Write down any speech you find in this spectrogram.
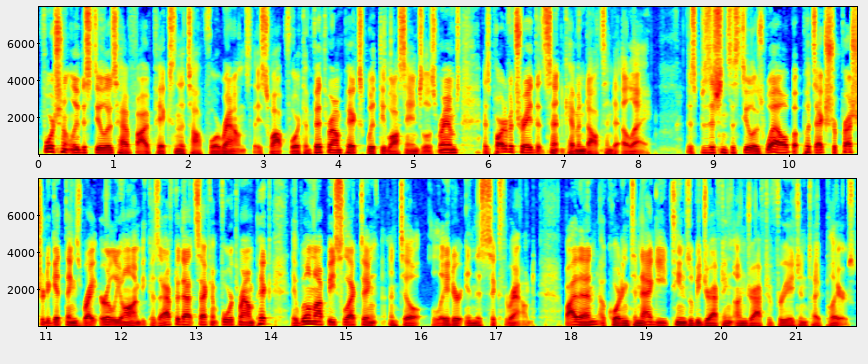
Fortunately, the Steelers have 5 picks in the top 4 rounds. They swapped 4th and 5th round picks with the Los Angeles Rams as part of a trade that sent Kevin Dotson to LA. This positions the Steelers well, but puts extra pressure to get things right early on because after that second, fourth round pick, they will not be selecting until later in the sixth round. By then, according to Nagy, teams will be drafting undrafted free agent type players.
